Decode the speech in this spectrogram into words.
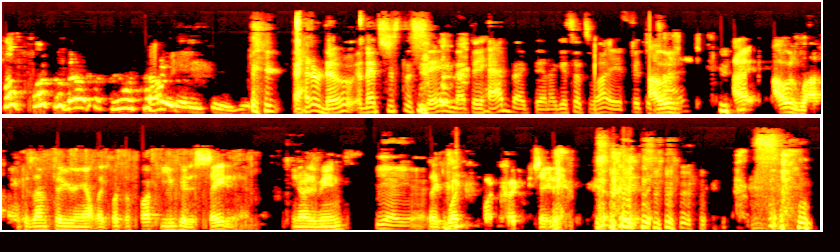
what the fuck does that have to do with telling anything? I don't know. That's just the saying that they had back then. I guess that's why it fit the I was- I, I was laughing because I'm figuring out like what the fuck are you gonna say to him? You know what I mean? Yeah, yeah. Like what what could you say to him?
